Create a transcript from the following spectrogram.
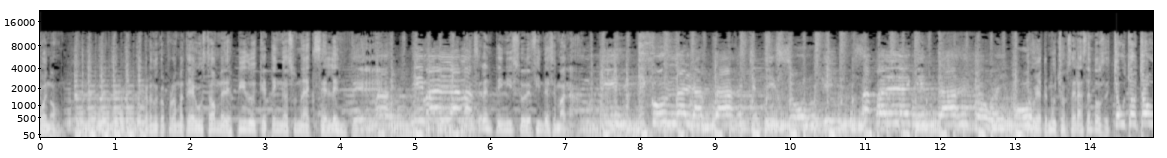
Bueno, esperando que el programa te haya gustado, me despido y que tengas una excelente, excelente inicio de fin de semana. Cuídate mucho, será hasta entonces. Chau, chau, chau.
